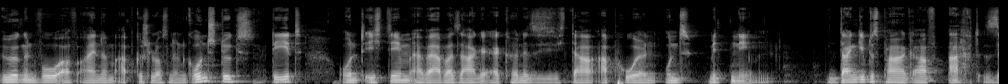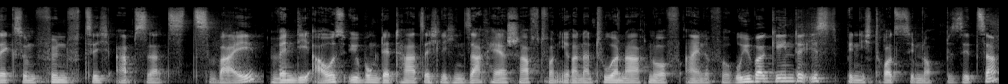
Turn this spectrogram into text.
irgendwo auf einem abgeschlossenen Grundstück steht und ich dem Erwerber sage, er könne sie sich da abholen und mitnehmen. Dann gibt es Paragraph 856 Absatz 2. Wenn die Ausübung der tatsächlichen Sachherrschaft von ihrer Natur nach nur eine vorübergehende ist, bin ich trotzdem noch Besitzer.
